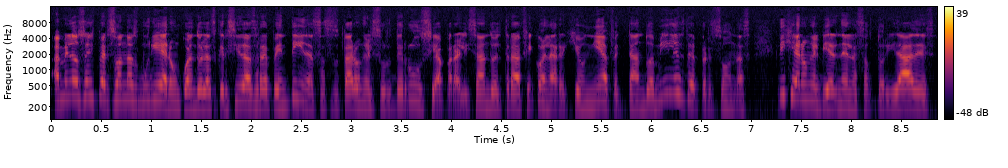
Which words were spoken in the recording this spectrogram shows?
Al menos seis personas murieron cuando las crecidas repentinas azotaron el sur de Rusia, paralizando el tráfico en la región y afectando a miles de personas, dijeron el viernes las autoridades.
